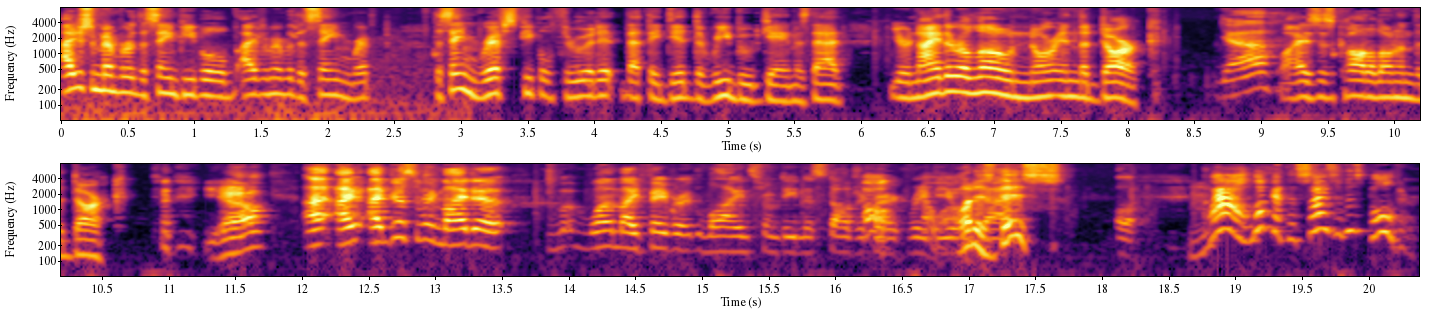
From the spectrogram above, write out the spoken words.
I just remember the same people. I remember the same rip, the same riffs people threw at it that they did the reboot game. Is that you're neither alone nor in the dark. yeah. Why is this called Alone in the Dark? Yeah. I, I I'm just reminded of one of my favorite lines from the nostalgic Oh, Critic review. hello. What is that. this? Oh. Wow, look at the size of this boulder.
